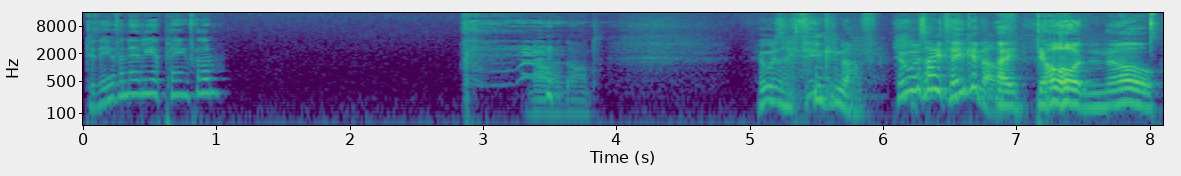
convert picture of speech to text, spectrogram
Do they have an Elliot playing for them? No, I don't. Who was I thinking of? Who was I thinking of? I don't know.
